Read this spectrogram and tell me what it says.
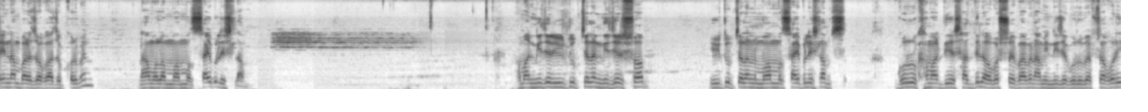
এই নাম্বারে যোগাযোগ করবেন। নাম হলো মোহাম্মদ সাইফুল ইসলাম। আমার নিজের ইউটিউব চ্যানেল, নিজের সব ইউটিউব চ্যানেল মোহাম্মদ সাইফুল ইসলাম। গরুর খামার দিয়ে সাথ দিলে অবশ্যই পাবেন। আমি নিজে গরু ব্যবসা করি,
